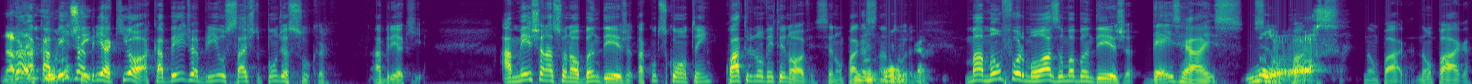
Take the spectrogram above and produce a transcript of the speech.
Na Não, verdade, eu acabei não de sei. abrir aqui, ó. Acabei de abrir o site do Pão de Açúcar. Abri aqui. Ameixa Nacional Bandeja, tá com desconto, hein? R$ 4,99. Você não paga Não assinatura. compra. Mamão Formosa, uma bandeja, 10 reais. Não. Nossa. Não paga, não paga.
